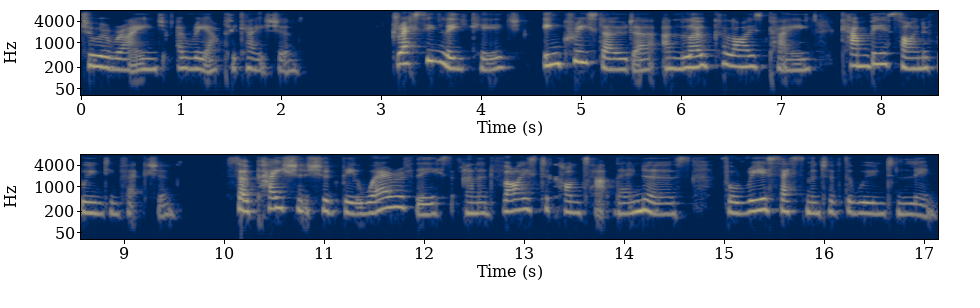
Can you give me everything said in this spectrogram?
to arrange a reapplication. Dressing leakage, increased odour and localised pain can be a sign of wound infection. So patients should be aware of this and advised to contact their nurse for reassessment of the wound and limb.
